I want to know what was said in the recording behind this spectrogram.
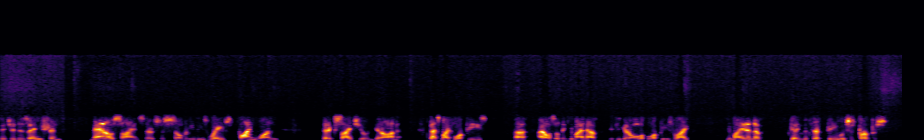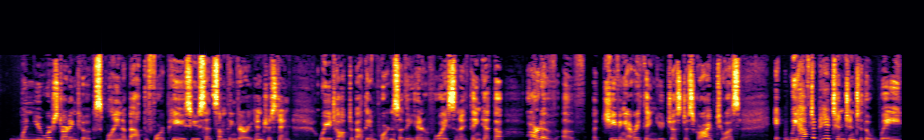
digitization, nanoscience. There's just so many of these waves. Find one that excites you and get on it. That's my four P's. Uh, I also think you might have, if you get all the four P's right, you might end up getting the fifth P, which is purpose. When you were starting to explain about the four P's, you said something very interesting where you talked about the importance of the inner voice. And I think at the heart of, of achieving everything you just described to us, it, we have to pay attention to the way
